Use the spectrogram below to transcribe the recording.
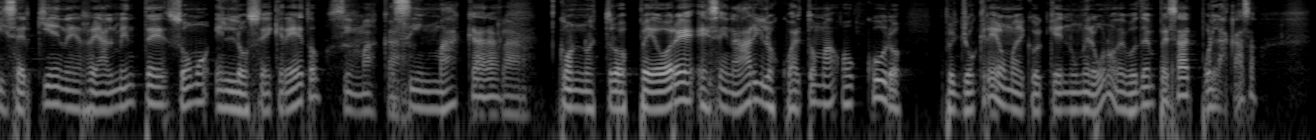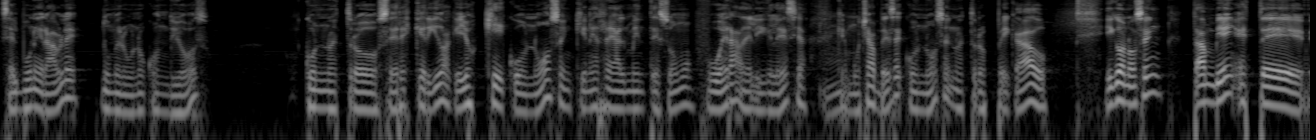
Y ser quienes realmente somos en lo secreto. Sin máscara. Sin máscara. Claro con nuestros peores escenarios y los cuartos más oscuros, pues yo creo, Michael, que número uno, debemos de empezar por la casa. Ser vulnerable, número uno, con Dios, con nuestros seres queridos, aquellos que conocen quiénes realmente somos fuera de la iglesia, mm. que muchas veces conocen nuestros pecados y conocen también este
